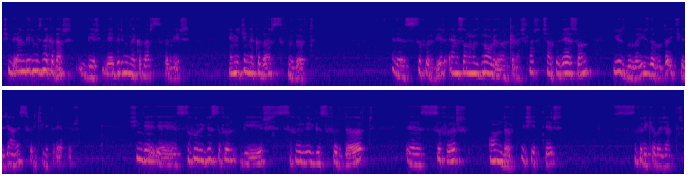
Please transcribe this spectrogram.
Şimdi M1'imiz ne kadar? 1. V1'imiz ne kadar? 0,1. M2 ne kadar? 0,4. E, 0,1. M sonumuz ne oluyor arkadaşlar? Çarpı V son 100 burada, 100 de burada, 200 yani 0,2 litre yapıyor. Şimdi 0,01, 0,04, 0,14 eşittir 0,2 olacaktır.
